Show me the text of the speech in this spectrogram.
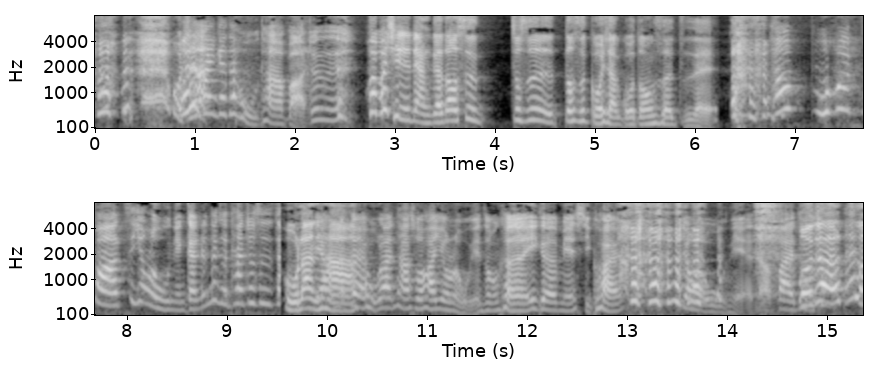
我觉得他应该在唬他吧，就是会不会其实两个都是就是都是国小国中生之类，不会吧？自己用了五年，感觉那个他就是在胡乱他？对，胡乱他说他用了五年，怎么可能一个免洗筷 用了五年呢、拜托，我觉得很扯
